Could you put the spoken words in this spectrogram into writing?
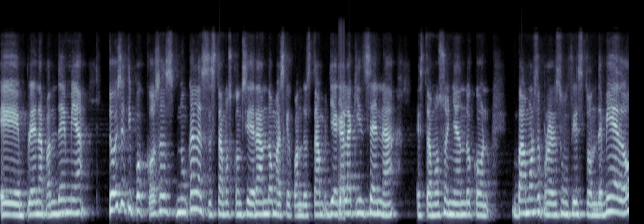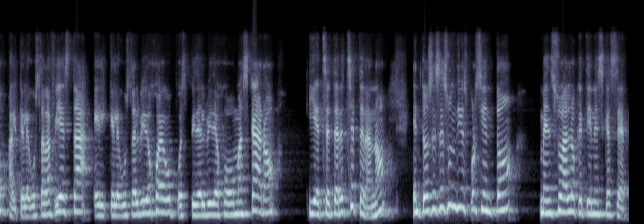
eh, en plena pandemia, todo ese tipo de cosas nunca las estamos considerando más que cuando llega la quincena, estamos soñando con, vamos a ponerse un fiestón de miedo, al que le gusta la fiesta, el que le gusta el videojuego, pues pide el videojuego más caro, y etcétera, etcétera, ¿no? Entonces es un 10% mensual lo que tienes que hacer.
